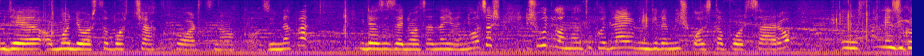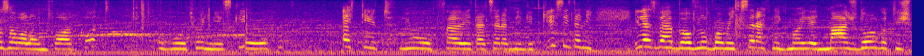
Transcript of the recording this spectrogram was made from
ugye a Magyar Szabadságharcnak az ünnepe, ugye ez 1848-as, és úgy gondoltuk, hogy lejövünk ide Miskolc Taporcára, és nézzük az Avalon Parkot, hogy hogy néz ki. Hát egy-két jó felvételt szeretnék itt készíteni, illetve ebbe a vlogban még szeretnék majd egy más dolgot is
